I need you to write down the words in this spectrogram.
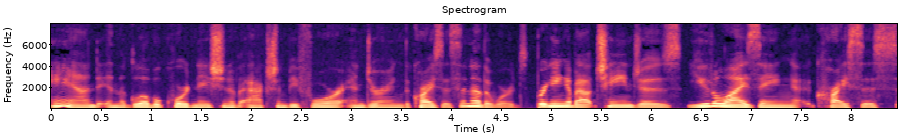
and in the global coordination of action before and during the crisis. In other words, bringing about changes, utilizing crisis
